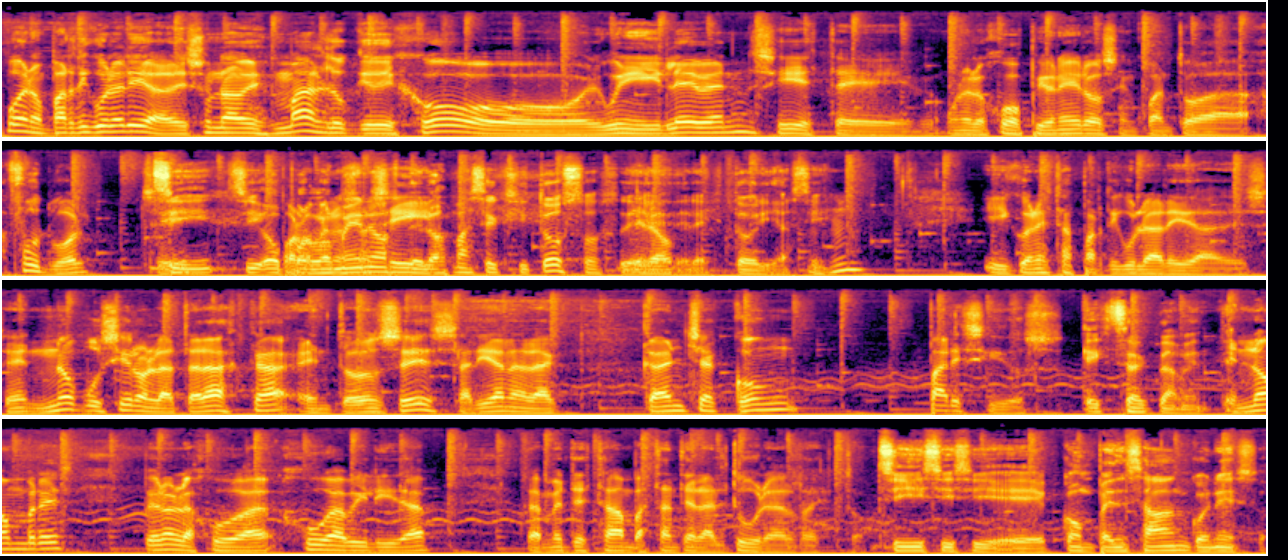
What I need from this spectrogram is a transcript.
Bueno, particularidades. Una vez más, lo que dejó el Winnie Eleven, ¿sí? este, uno de los juegos pioneros en cuanto a, a fútbol. Sí, sí, o por, lo menos, de los más exitosos de, De lo- de la historia, sí. Y con estas particularidades. ¿eh? No pusieron la tarasca, entonces salían a la cancha con parecidos Exactamente. en nombres, pero en la juga- jugabilidad realmente estaban bastante a la altura del resto. Sí, sí, sí, eh, compensaban con eso,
